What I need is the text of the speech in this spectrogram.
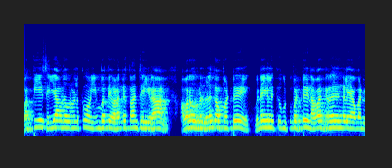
பக்தியை செய்யாதவர்களுக்கும் அவன் இன்பத்தை வழங்கத்தான் செய்கிறான். அவரவர்கள் விளங்கப்பட்டு வினைகளுக்கு உட்பட்டு நவ கிரகங்களை அவன்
